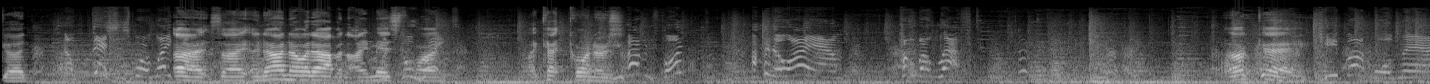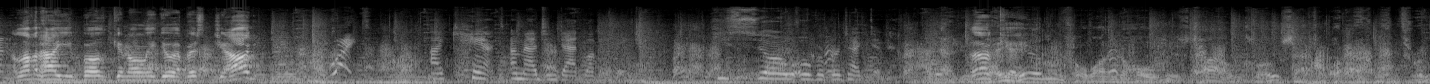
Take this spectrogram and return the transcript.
Good. Now this is more like it! Alright, so I, I now know what happened. I missed go one. right! I cut Are corners. you having fun? I know I am! How about left? Okay. Keep up, old man! I love it how you both can only do a brisk jog. Right! I can't imagine Dad loving danger. He's so overprotective now. You blame him for wanting to hold his child close after what we've been through?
